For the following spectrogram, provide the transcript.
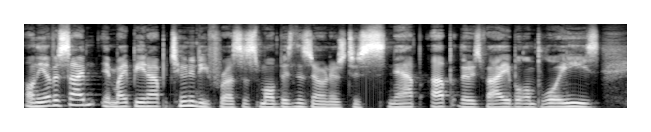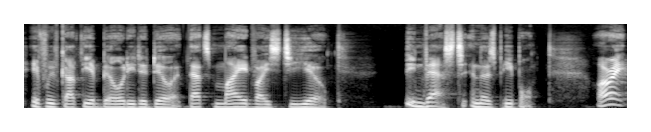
On the other side, it might be an opportunity for us as small business owners to snap up those valuable employees if we've got the ability to do it. That's my advice to you. Invest in those people. All right,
